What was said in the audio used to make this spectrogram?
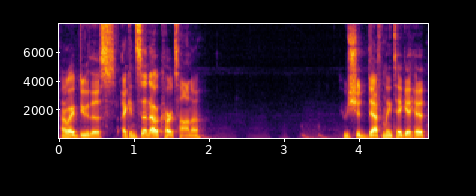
How do I do this? I can send out Kartana who should definitely take a hit.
